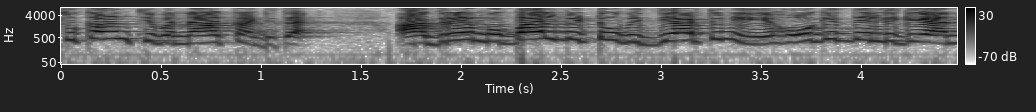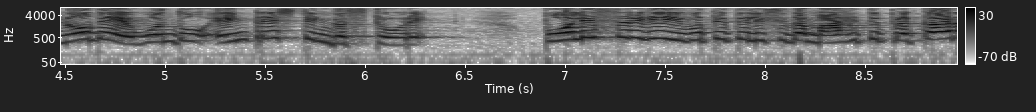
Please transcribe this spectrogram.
ಸುಖಾಂತ್ಯವನ್ನ ಕಂಡಿದೆ. ಆದರೆ ಮೊಬೈಲ್ ಬಿಟ್ಟು ವಿದ್ಯಾರ್ಥಿನಿ ಹೋಗಿದ್ದೆಲ್ಲಿಗೆ ಅನ್ನೋದೇ ಒಂದು ಇಂಟ್ರೆಸ್ಟಿಂಗ್ ಸ್ಟೋರಿ ಪೊಲೀಸರಿಗೆ ಯುವತಿ ತಿಳಿಸಿದ ಮಾಹಿತಿ ಪ್ರಕಾರ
